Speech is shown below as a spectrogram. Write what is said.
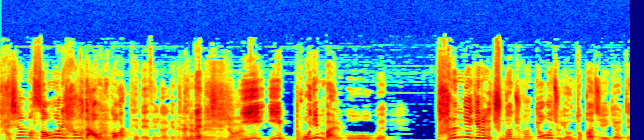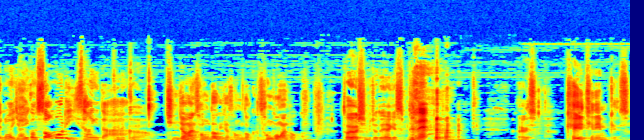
다시 한번 써머리 하고 나오는 것 같아 내 생각에는. 근데 대단하네요. 진정한 이, 이 본인 말고 왜 다른 얘기를 중간 중간 껴가지고 연도까지 얘기할 때는 야 이건 summary 이상이다. 그러니까 진정한 성덕이죠 성덕 성공한 덕후. 더 열심히 저도 해야겠습니다. 네. 알겠습니다. KT님께서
